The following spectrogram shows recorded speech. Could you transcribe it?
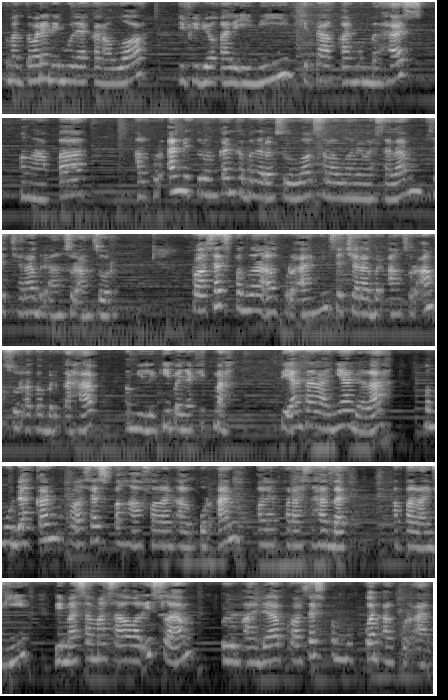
Teman-teman yang dimuliakan Allah, di video kali ini kita akan membahas mengapa Al-Quran diturunkan kepada Rasulullah SAW secara berangsur-angsur. Proses penurunan Al-Quran secara berangsur-angsur atau bertahap memiliki banyak hikmah. Di antaranya adalah memudahkan proses penghafalan Al-Quran oleh para sahabat. Apalagi di masa-masa awal Islam belum ada proses pembukuan Al-Quran.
